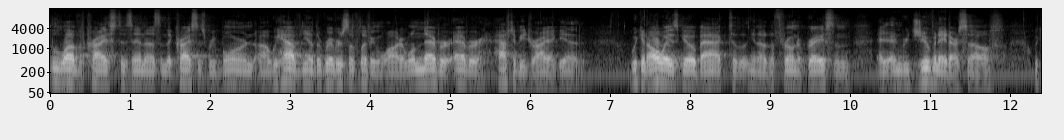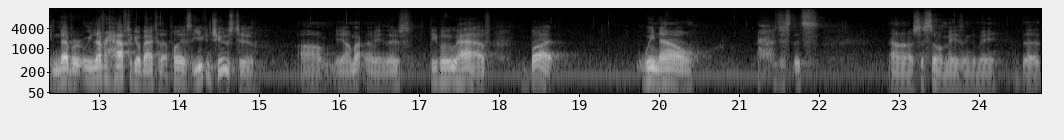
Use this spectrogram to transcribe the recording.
the love of Christ is in us and that Christ is reborn, uh, we have, you know, the rivers of living water. We'll never, ever have to be dry again. We can always go back to, you know, the throne of grace and, and, and rejuvenate ourselves we can never we never have to go back to that place. You can choose to. Um, you know, i mean, there's people who have, but we now just it's I don't know. It's just so amazing to me that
